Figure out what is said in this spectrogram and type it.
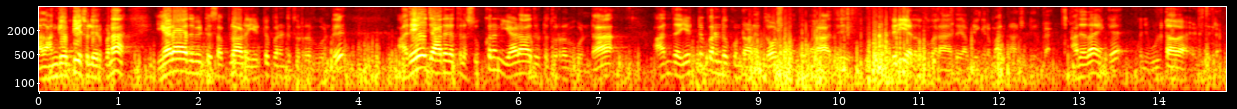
அது அங்கே எப்படி சொல்லியிருப்பேன்னா ஏழாவது வீட்டு சப்ளாடு எட்டு பன்னெண்டு தொடர்பு கொண்டு அதே ஜாதகத்தில் சுக்கரன் ஏழாவது வீட்டு தொடர்பு கொண்டா அந்த எட்டு பன்னெண்டுக்கு உண்டான தோஷம் வந்து வராது பெரிய அளவுக்கு வராது அப்படிங்கிற மாதிரி நான் சொல்லியிருப்பேன். அதை தான் இங்கே கொஞ்சம் உல்ட்டாவாக எடுத்துக்கிறேன்.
